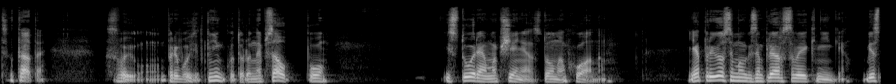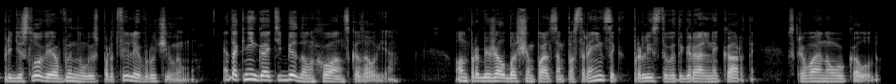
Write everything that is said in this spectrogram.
Цитата. Свою привозит книгу, которую написал по историям общения с Доном Хуаном. Я привез ему экземпляр своей книги. Без предисловия вынул из портфеля и вручил ему. «Это книга о тебе, Дон Хуан», — сказал я. Он пробежал большим пальцем по странице, как пролистывает игральные карты, вскрывая новую колоду.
